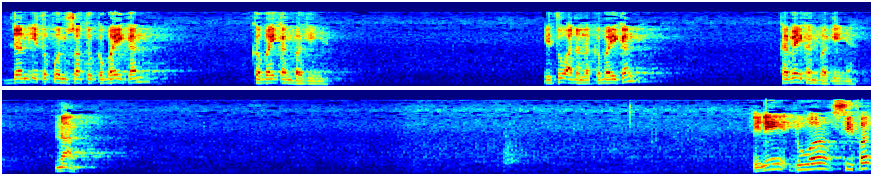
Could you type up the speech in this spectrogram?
dan itu pun suatu kebaikan kebaikan baginya. Itu adalah kebaikan kebaikan baginya. Nah, ini dua sifat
